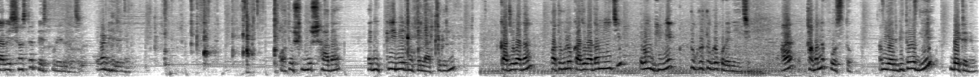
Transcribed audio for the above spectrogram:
ডাবের শাঁসটা পেস্ট করে নিয়েছি। এবার ঢেলে নেব। কত সুন্দর সাদা, একদম ক্রিমের মতো লাগছে দেখুন। কাজু বাদাম, কতগুলো কাজু বাদাম নিয়েছি এবং ভেঙে টুকরো টুকরো করে নিয়েছি। আর সামান্য পোস্ত আমি এর ভিতরে দিয়ে বেটে নেব।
